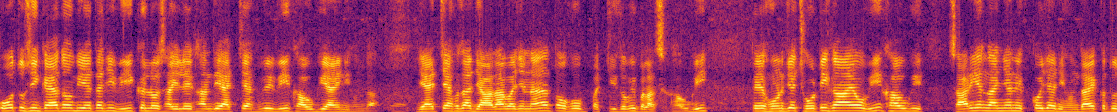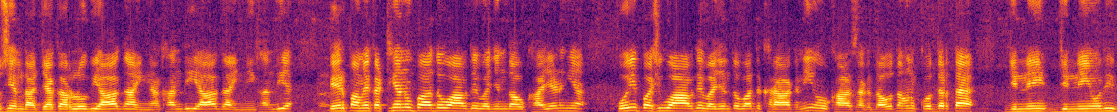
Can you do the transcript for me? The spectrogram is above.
ਉਹ ਤੁਸੀਂ ਕਹਿ ਦੋ ਵੀ ਇਹ ਤਾਂ ਜੀ 20 ਕਿਲੋ ਸਾਈਲੇ ਖਾਂਦੀ ਐਚਐਫ ਵੀ 20 ਖਾਊਗੀ ਆਈ ਨਹੀਂ ਹੁੰਦਾ। ਜੇ ਐਚਐਫ ਦਾ ਜ਼ਿਆਦਾ ਵਜਨ ਹੈ, ਤਾਂ ਉਹ 25 ਤੋਂ ਵੀ ਪਲੱਸ ਖਾਊਗੀ। ਤੇ ਹੁਣ ਜੇ ਛੋਟੀ ਗਾਂ ਹੈ, ਉਹ 20 ਖਾਊਗੀ। ਸਾਰੀਆਂ ਗਾਈਆਂ ਨੂੰ ਇੱਕੋ ਜਿਹਾ ਨਹੀਂ ਹੁੰਦਾ। ਇੱਕ ਤੁਸੀਂ ਅੰਦਾਜ਼ਾ ਕਰ ਲਓ ਵੀ ਆਹ ਗਾਂ ਇੰਨਾ ਖਾਂਦੀ ਆਹ ਗਾਂ ਇੰਨੀ ਖਾਂਦੀ ਹੈ। ਫਿਰ ਭਾਵੇਂ ਇਕੱਠੀਆਂ ਨੂੰ ਪਾ ਦਿਓ ਆਪਦੇ ਵਜਨ ਦਾ ਉਹ ਖਾ ਜਾਣਗੀਆਂ। ਕੋਈ ਪਸ਼ੂ ਆਪਦੇ ਵਜਨ ਤੋਂ ਵੱਧ ਖੁਰਾਕ ਨਹੀਂ ਉਹ ਖਾ ਸਕਦਾ। ਉਹ ਤਾਂ ਹੁਣ ਕੁਦਰਤ ਹੈ, ਜਿੰਨੀ ਜਿੰਨੀ ਉਹਦੀ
